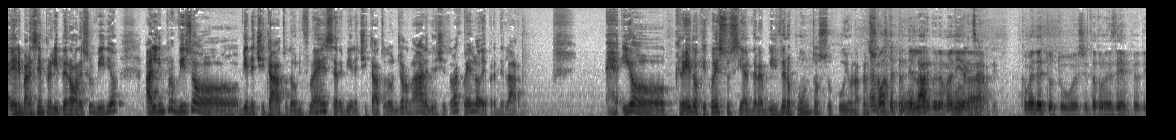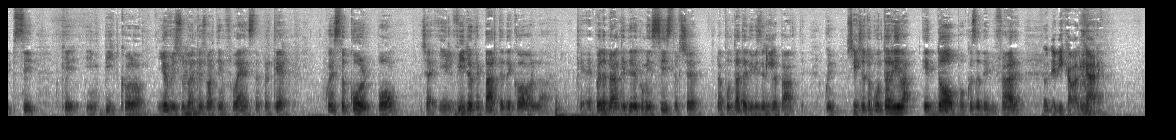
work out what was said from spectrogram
e rimane sempre lì per ore sul video, all'improvviso viene citato da un influencer, viene citato da un giornale, viene citato da quello e prende largo. Eh, io credo che questo sia il, ver- il, vero punto su cui una persona... A volte prende largo in una maniera, come hai detto tu, hai citato un esempio di Psi, che in piccolo, io ho vissuto mm-hmm. anche su altri influencer, perché questo colpo cioè il video che parte e decolla, che, e poi dobbiamo anche dire come insistere, cioè la puntata è divisa sì. in due parti. Quindi sì. a un certo punto arriva e dopo cosa devi fare? Lo devi cavalcare.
